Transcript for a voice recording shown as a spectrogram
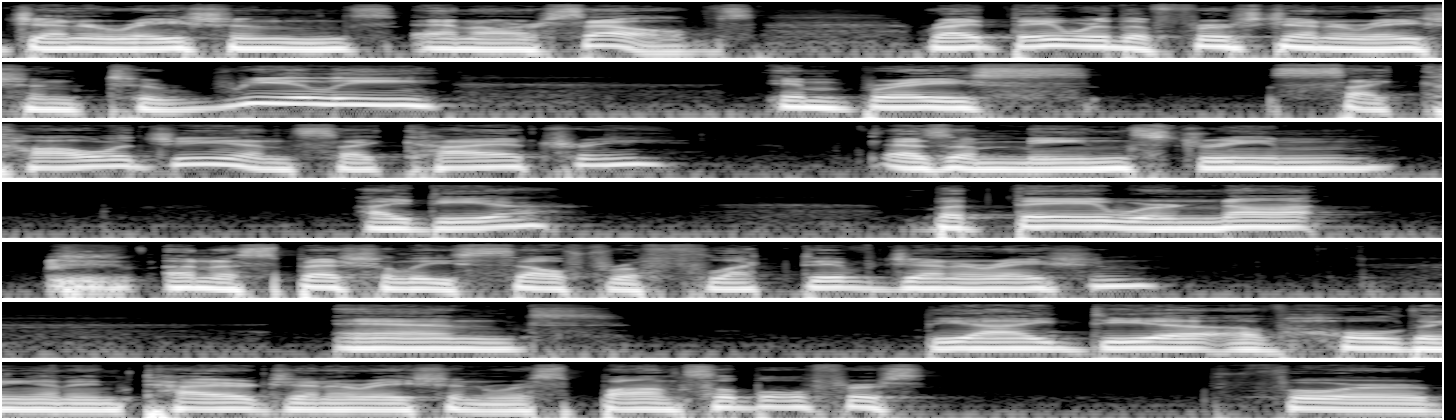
generations and ourselves, right? They were the first generation to really embrace psychology and psychiatry as a mainstream idea, but they were not an especially self reflective generation. And the idea of holding an entire generation responsible for for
